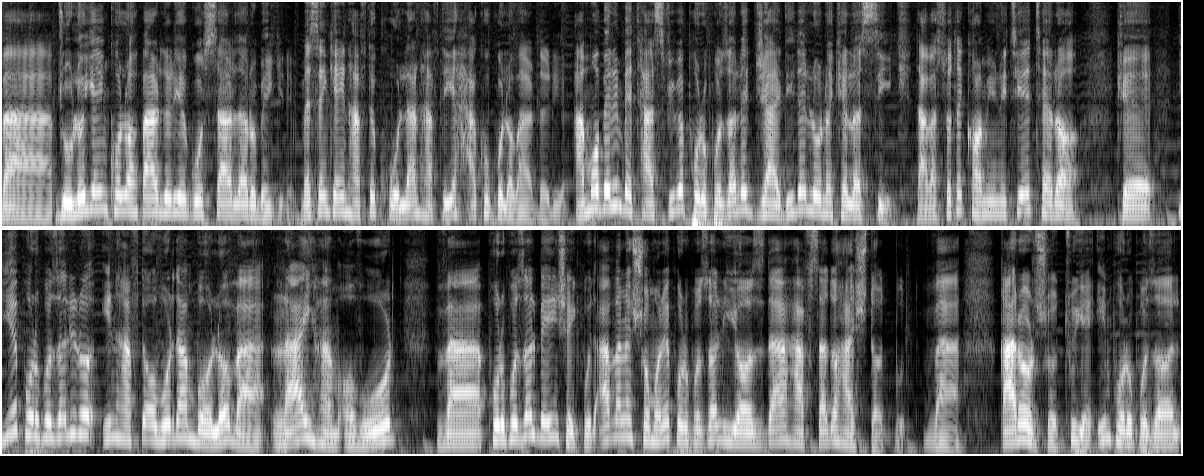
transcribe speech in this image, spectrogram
و جلوی این کلاهبرداری گسترده رو بگیریم. مثل اینکه این هفته کلا هفته هک و کلاهبرداری اما بریم به تصویب پروپوزال جدید Luna Classic توسط community Terra که یه پروپوزالی رو این هفته آوردن بالا و رای هم آورد و پروپوزال به این شکل بود. اولا شماره پروپوزال 11780 بود و قرار شد توی این پروپوزال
